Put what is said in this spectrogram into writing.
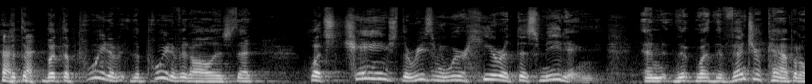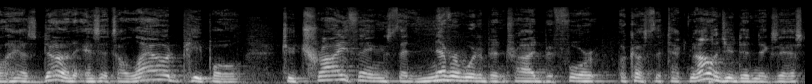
but, the, but the, point of, the point of it all is that what's changed, the reason we're here at this meeting, and the, what the venture capital has done is it's allowed people to try things that never would have been tried before because the technology didn't exist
